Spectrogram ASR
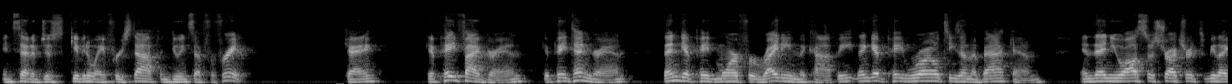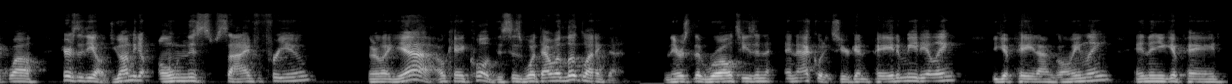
Instead of just giving away free stuff and doing stuff for free. Okay? Get paid 5 grand, get paid 10 grand, then get paid more for writing the copy, then get paid royalties on the back end. And then you also structure it to be like, well, here's the deal. Do you want me to own this side for you? They're like, yeah, okay, cool. This is what that would look like then. And there's the royalties and, and equity. So you're getting paid immediately you get paid ongoingly, and then you get paid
